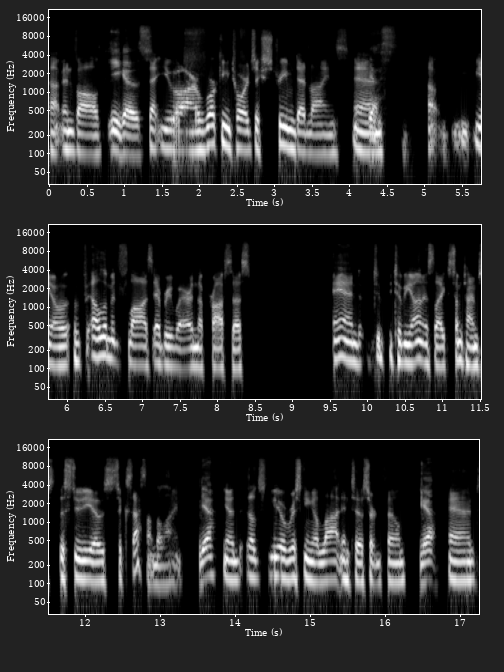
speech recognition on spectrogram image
uh, involved egos. that you are working towards extreme deadlines and yes, uh, you know element flaws everywhere in the process and to, to be honest like sometimes the studio's success on the line Yeah. you know the studio risking a lot into a certain film Yeah. and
